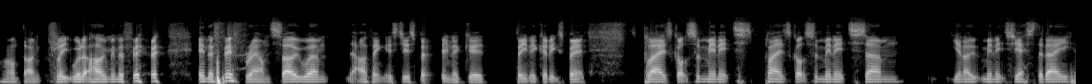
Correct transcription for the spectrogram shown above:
well done Fleetwood at home in the fifth, in the fifth round. So um, I think it's just been a good been a good experience. Players got some minutes. Players got some minutes. Um, you know, minutes yesterday.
